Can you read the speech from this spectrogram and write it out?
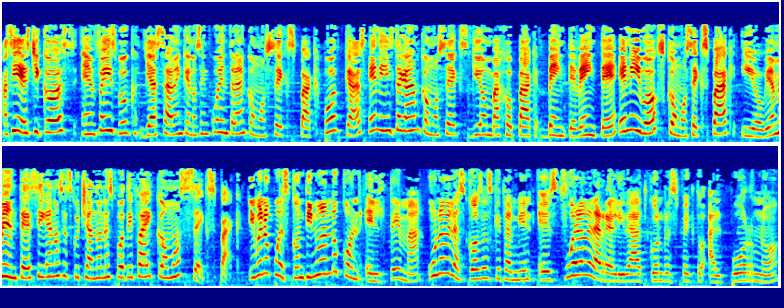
Así es, chicos. En Facebook ya saben que nos encuentran como Sex Pack Podcast, en Instagram como Sex-Pack2020, en Evox como Sex Pack y obviamente síganos escuchando en Spotify como Sex Pack. Y bueno, pues continuando con el tema, una de las cosas que también es fuera de la realidad con respecto al porno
